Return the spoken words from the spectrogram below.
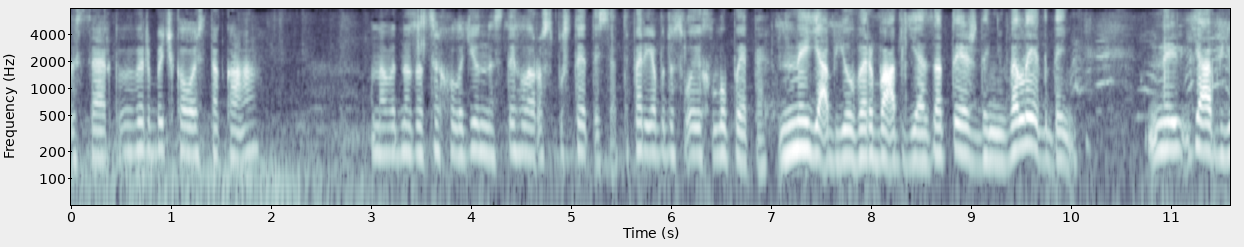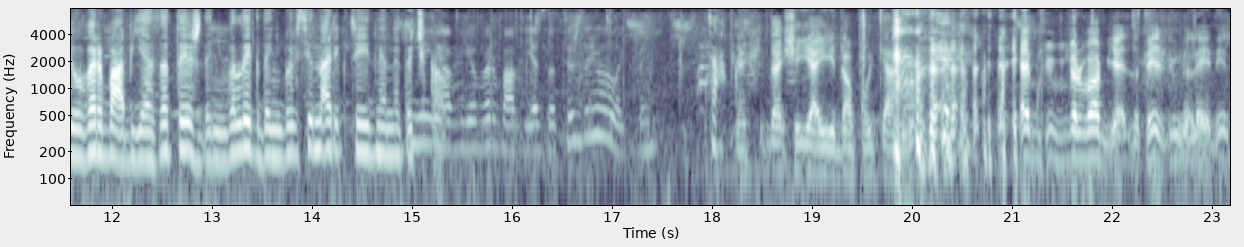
Вийшли з церкви. Вербичка ось така. Вона, видно, за цих холодів не встигла розпуститися. Тепер я буду своїх лупити. Не я б'ю верба б'є за тиждень, Великдень. Не я б'ю верба б'є за тиждень, Великдень, бо всі нарік цієї дні не дочекав. Ні, я б'ю верба б'є за тиждень Великдень. Дякую. Далі я її дав потягну. Я вербав я за тиждень милий.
